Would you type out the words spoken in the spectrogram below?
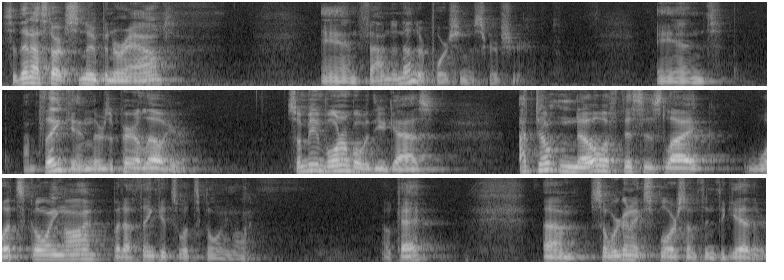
So then I start snooping around and found another portion of Scripture. And I'm thinking there's a parallel here. So I'm being vulnerable with you guys. I don't know if this is like what's going on, but I think it's what's going on. Okay? Um, so we're going to explore something together,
